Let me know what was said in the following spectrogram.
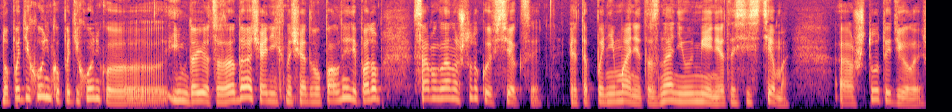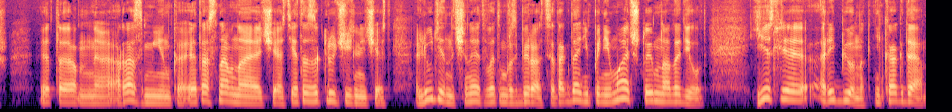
но потихоньку, потихоньку э, им дается задача, они их начинают выполнять, и потом самое главное, что такое в секции? Это понимание, это знание умение, это система. Э, что ты делаешь. Это разминка, это основная часть, это заключительная часть. Люди начинают в этом разбираться, и тогда они понимают, что им надо делать. Если ребенок никогда,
